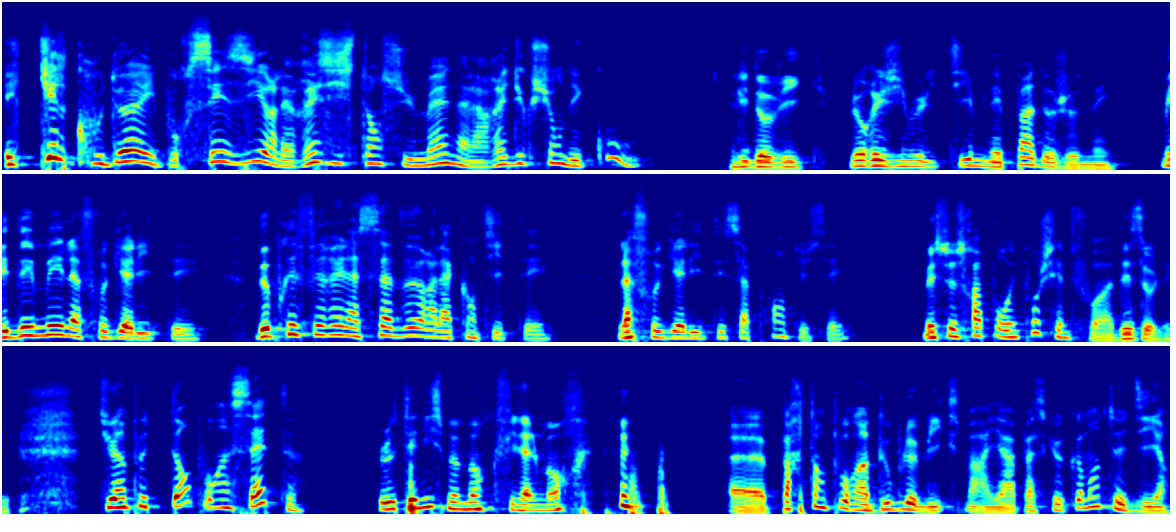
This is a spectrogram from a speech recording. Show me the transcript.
Et quel coup d'œil pour saisir les résistances humaines à la réduction des coûts Ludovic, le régime ultime n'est pas de jeûner, mais d'aimer la frugalité, de préférer la saveur à la quantité. La frugalité s'apprend, tu sais. Mais ce sera pour une prochaine fois, désolé. Tu as un peu de temps pour un set? Le tennis me manque finalement. euh, partant pour un double mix, Maria, parce que comment te dire?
